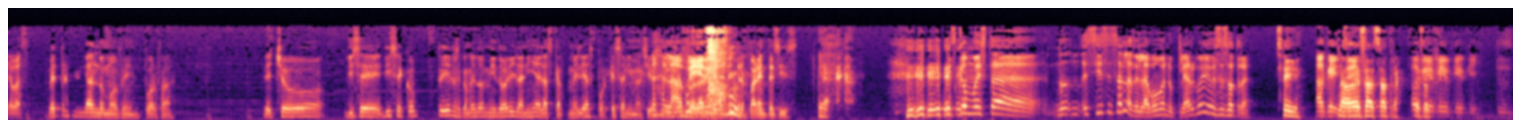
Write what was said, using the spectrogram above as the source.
ya vas. Vete agendando, Muffin, porfa. De hecho, dice, dice Copy, les recomiendo Midori, la niña de las camelias, porque es animación. La verga. entre paréntesis. Mira, Es como esta... No, ¿Sí es esa la de la bomba nuclear, güey, o esa es otra? sí. Ah, Ok, No, sí. esa es otra. Ok, es ok, otra. ok, ok. Entonces,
